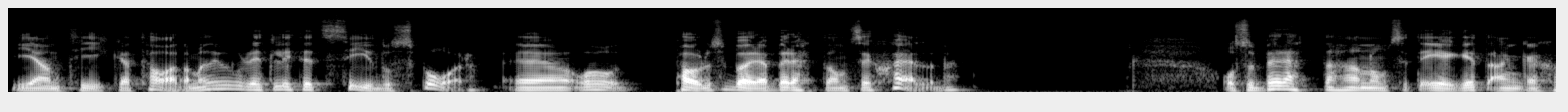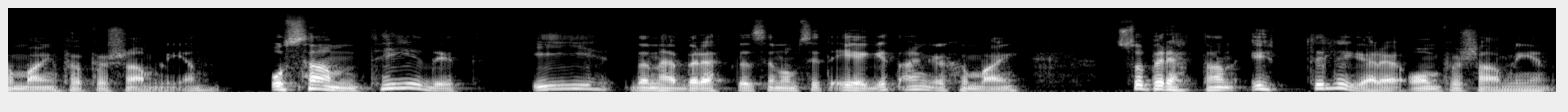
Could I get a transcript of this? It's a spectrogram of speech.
i antika tal. Man gjorde ett litet sidospår. Eh, och Paulus börjar berätta om sig själv. Och så berättar han om sitt eget engagemang för församlingen. Och samtidigt i den här berättelsen om sitt eget engagemang så berättar han ytterligare om församlingen.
